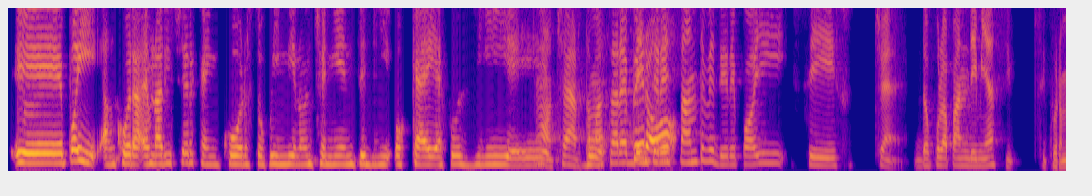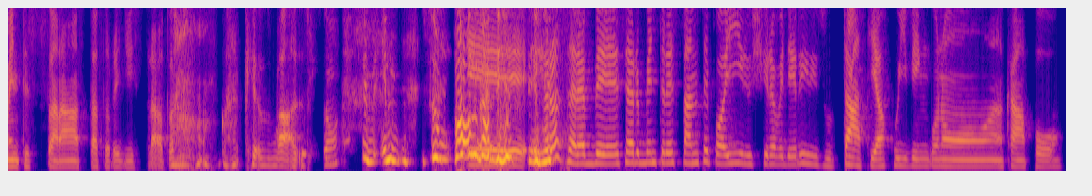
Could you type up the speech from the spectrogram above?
E poi ancora è una ricerca in corso, quindi non c'è niente di ok, è così. E... No, certo, boh. ma sarebbe Però... interessante vedere poi se cioè, dopo la pandemia si, sicuramente sarà stato registrato qualche sbalzo. Suppongo e, di sì. Però sarebbe, sarebbe, interessante poi riuscire a vedere i risultati a cui vengono a capo.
